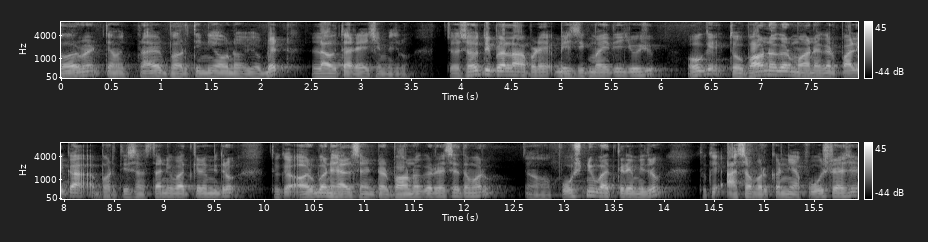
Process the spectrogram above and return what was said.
ગવર્મેન્ટ તેમજ પ્રાઇવેટ ભરતીની અવનવી અપડેટ લાવતા રહે છે મિત્રો. તો સૌથી પહેલાં આપણે બેઝિક માહિતી જોઈશું. ઓકે, તો ભાવનગર મહાનગરપાલિકા ભરતી સંસ્થાની વાત કરીએ મિત્રો. તો કે અર્બન હેલ્થ સેન્ટર ભાવનગર રહેશે તમારું? પોસ્ટની વાત કરીએ મિત્રો, તો કે આશા વર્કરની આ પોસ્ટ રહેશે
